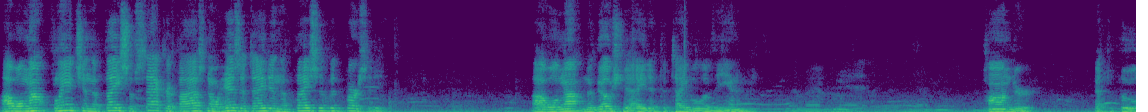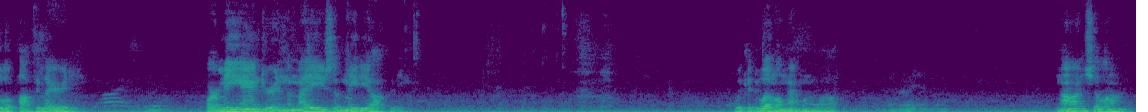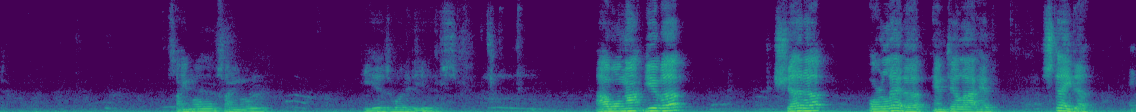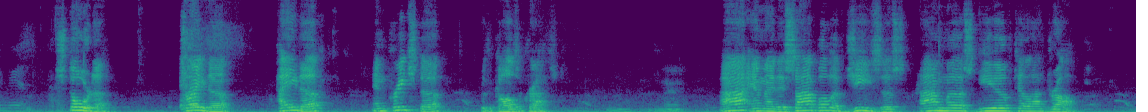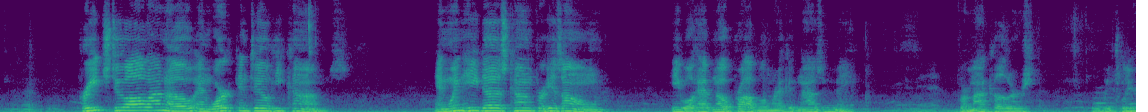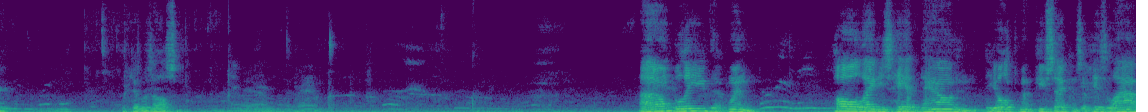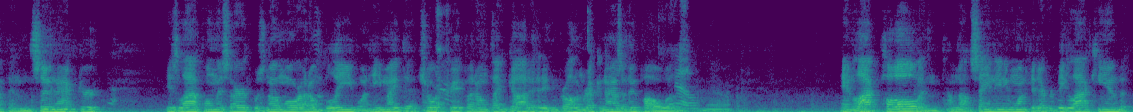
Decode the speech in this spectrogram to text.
I will not flinch in the face of sacrifice, nor hesitate in the face of adversity. I will not negotiate at the table of the enemy. Ponder at the pool of popularity, or meander in the maze of mediocrity. We could dwell on that one a while. Nonchalant. Same old, same old. He is what it is. I will not give up, shut up, or let up until I have stayed up. Stored up, prayed up, paid up, and preached up for the cause of Christ. I am a disciple of Jesus. I must give till I drop. Preach to all I know and work until he comes. And when he does come for his own, he will have no problem recognizing me. For my colors will be clear. That was awesome. I don't believe that when Paul laid his head down in the ultimate few seconds of his life, and soon after his life on this earth was no more. I don't believe when he made that short trip, I don't think God had any problem recognizing who Paul was. No. And like Paul, and I'm not saying anyone could ever be like him, but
